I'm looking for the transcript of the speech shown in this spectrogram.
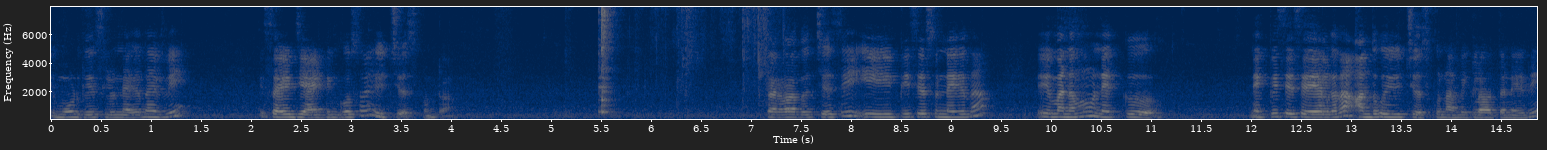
ఈ మూడు పీసులు ఉన్నాయి కదా ఇవి ఈ సైడ్ జాయింటింగ్ కోసం యూజ్ చేసుకుంటాను. తర్వాత వచ్చేసి ఈ పీసెస్ ఉన్నాయి కదా ఇవి మనము నెక్ నెక్ పీసెస్ వేయాలి కదా అందుకు యూజ్ చేసుకున్నాం ఈ క్లాత్ అనేది.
